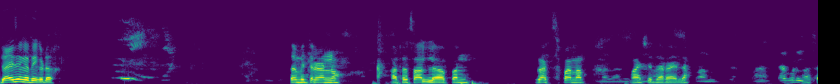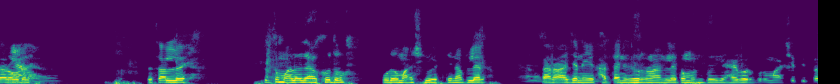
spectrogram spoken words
जायचं का तिकडं? तर मित्रांनो आता चाललोय आपण. गच पानात मासे धरायला. असा रोड. तर चाललोय. तर तुम्हाला दाखवतो. पुढं माशी भेटते ना आपल्याला राजाने एक हाताने धरून आणलं तर म्हणतोय की हाय भरपूर माशी तिथं.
